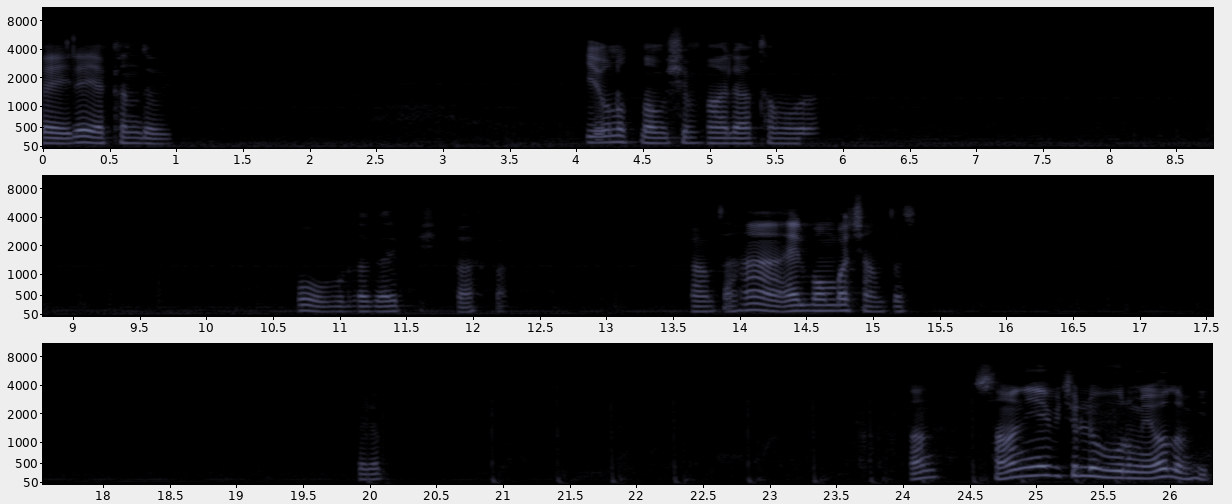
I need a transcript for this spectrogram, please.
B ile yakın dövüş. İyi unutmamışım hala tam olarak. Oo burada garip bir şey var bak. Çanta. Ha el bomba çantası. Böyle. Lan sana niye bir türlü vurmuyor oğlum hiç?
